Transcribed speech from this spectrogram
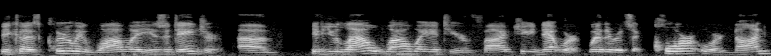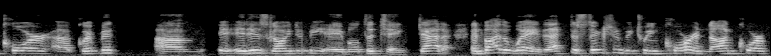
because clearly Huawei is a danger. Um, if you allow Huawei into your 5G network, whether it's a core or non-core uh, equipment, um, it, it is going to be able to take data. And by the way, that distinction between core and non-core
